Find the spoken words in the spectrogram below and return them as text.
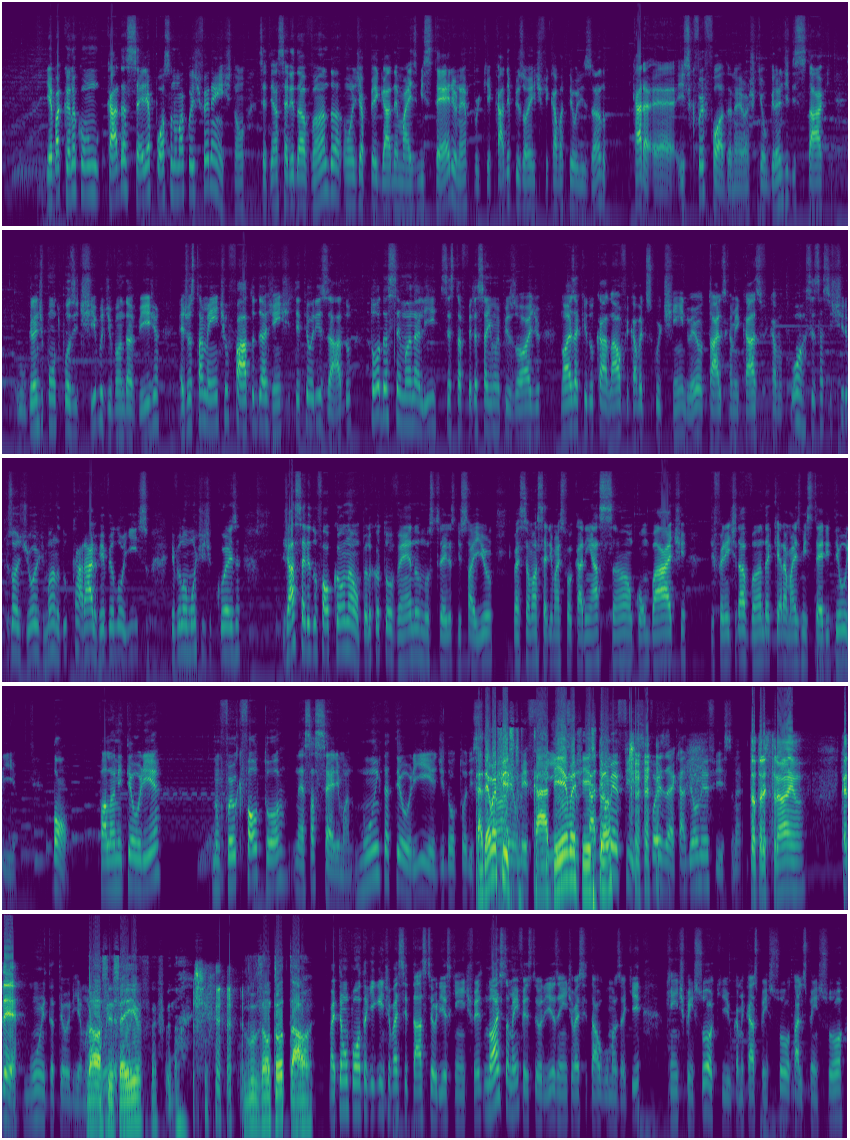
E é bacana como cada série aposta numa coisa diferente. Então, você tem a série da Wanda, onde a pegada é mais mistério, né? Porque cada episódio a gente ficava teorizando. Cara, é isso que foi foda, né? Eu acho que o grande destaque, o grande ponto positivo de WandaVision é justamente o fato da gente ter teorizado toda semana ali, sexta-feira saiu um episódio, nós aqui do canal ficava discutindo, eu, Thales, Kamikaze, ficava, porra, vocês assistiram o episódio de hoje? Mano, do caralho, revelou isso, revelou um monte de coisa. Já a série do Falcão, não. Pelo que eu tô vendo nos trailers que saiu, vai ser uma série mais focada em ação, combate, diferente da Wanda, que era mais mistério e teoria. Bom, falando em teoria, não foi o que faltou nessa série, mano. Muita teoria de Doutor Estranho. Cadê o Mephisto? Mephisto cadê o Mephisto? Cadê o Mephisto? pois é, cadê o Mephisto, né? Doutor Estranho. Cadê? Muita teoria, mano. Nossa, Muita isso teoria. aí foi, foi... ilusão total. Vai ter um ponto aqui que a gente vai citar as teorias que a gente fez. Nós também fez teorias, a gente vai citar algumas aqui. Que a gente pensou, que o Kamikaze pensou, o Thales pensou.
